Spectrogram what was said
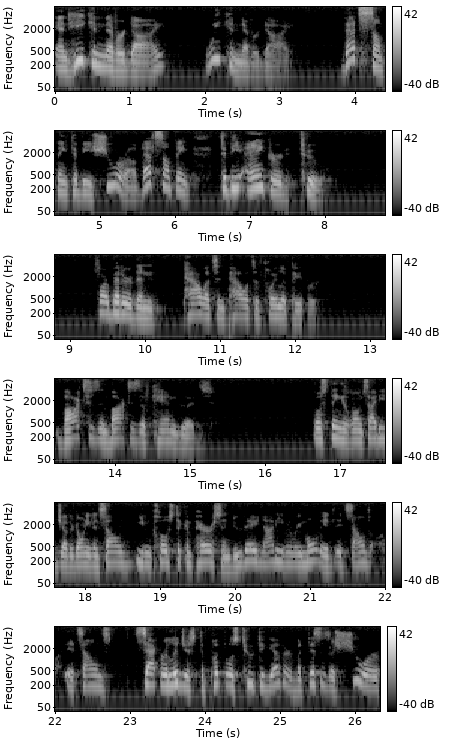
and he can never die, we can never die. That's something to be sure of. That's something to be anchored to. Far better than pallets and pallets of toilet paper, boxes and boxes of canned goods. Those things alongside each other don't even sound even close to comparison, do they? Not even remotely. It, it sounds it sounds sacrilegious to put those two together, but this is a sure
